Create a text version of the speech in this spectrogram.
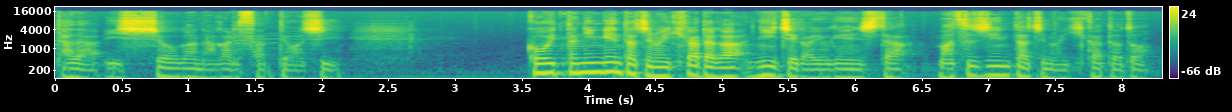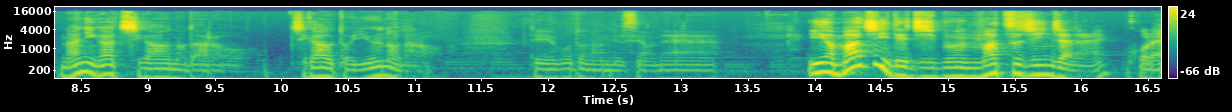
ただ一生が流れ去ってほしい。こういった人間たちの生き方がニーチェが予言した末人たちの生き方と何が違うのだろう？違うというのだろう。っていうことなんですよね。いやマジで自分末人じゃない？これ。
